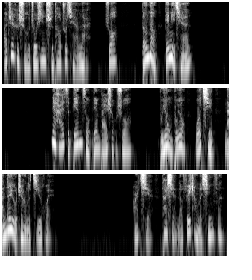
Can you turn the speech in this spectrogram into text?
而这个时候，周星驰掏出钱来说：“等等，给你钱。”那孩子边走边摆手说：“不用不用，我请，难得有这样的机会。”而且他显得非常的兴奋。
